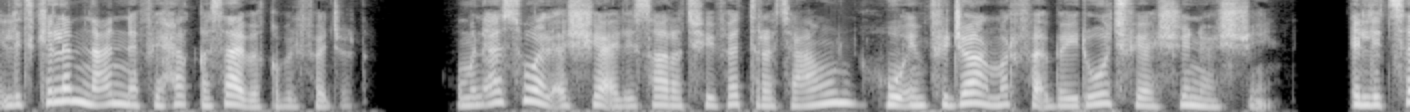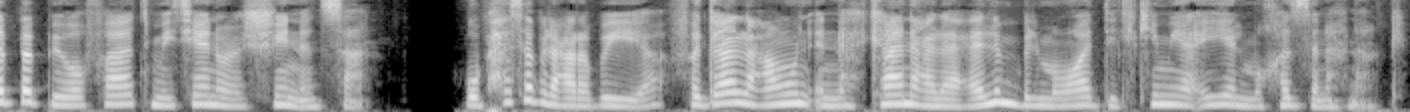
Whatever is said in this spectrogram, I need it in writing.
اللي تكلمنا عنه في حلقة سابقة بالفجر. ومن أسوأ الأشياء اللي صارت في فترة عون هو انفجار مرفأ بيروت في 2020 اللي تسبب بوفاة 220 إنسان. وبحسب العربية فقال عون إنه كان على علم بالمواد الكيميائية المخزنة هناك.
